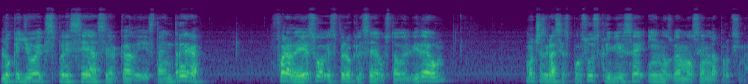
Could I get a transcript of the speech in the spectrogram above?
lo que yo expresé acerca de esta entrega. Fuera de eso, espero que les haya gustado el video. Muchas gracias por suscribirse y nos vemos en la próxima.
